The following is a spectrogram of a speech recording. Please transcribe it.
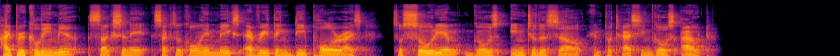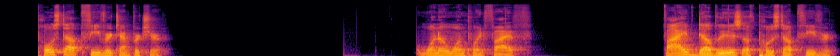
Hyperkalemia, succinylcholine makes everything depolarize. So sodium goes into the cell and potassium goes out. Post-op fever temperature. 101.5. 5 W's of post-op fever.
